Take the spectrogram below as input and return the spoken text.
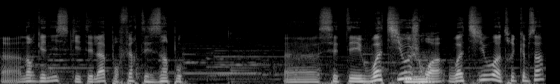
un organisme qui était là pour faire tes impôts. Euh, c'était Watio, je mhm. crois. Watio, un truc comme ça.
